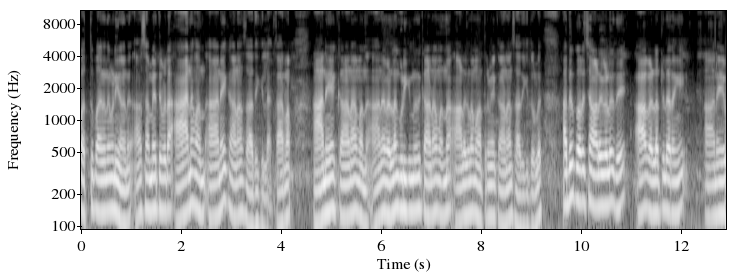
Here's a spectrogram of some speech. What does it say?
പത്ത് പതിനൊന്ന് മണിയാണ്. ആ സമയത്ത് ഇവിടെ ആന വന്ന് ആനയെ കാണാൻ സാധിക്കില്ല. കാരണം ആനയെ കാണാൻ വന്ന് ആന വെള്ളം കുടിക്കുന്നത് കാണാൻ വന്ന ആളുകളെ മാത്രമേ കാണാൻ സാധിക്കത്തുള്ളൂ. അതിൽ കുറച്ച് ആളുകൾ ഇത് ആ വെള്ളത്തിലിറങ്ങി ആനയെ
